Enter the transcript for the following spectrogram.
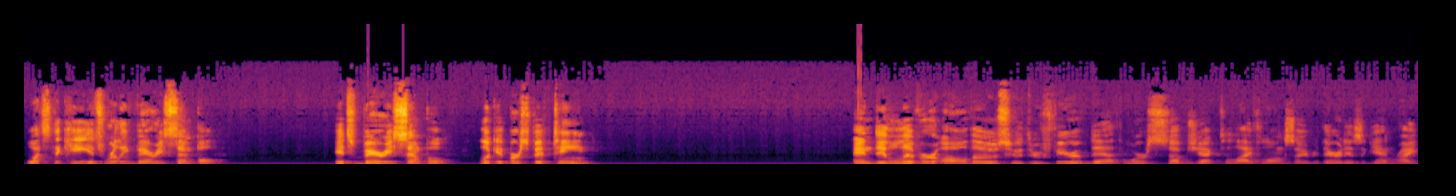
What's the key? It's really very simple. It's very simple. Look at verse 15. And deliver all those who through fear of death were subject to lifelong slavery. There it is again, right?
